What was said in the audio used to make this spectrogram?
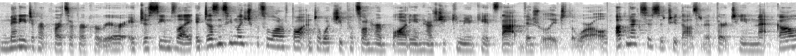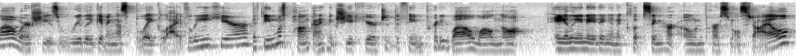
many different parts of her career. It just seems like, it doesn't seem like she puts a lot of thought into what she puts on her body and how she communicates that visually to the world. Up next is the 2013 Met Gala where she's really giving us Blake Lively here. The theme was punk and I think she adhered to the theme pretty well while not alienating and eclipsing her own personal style.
